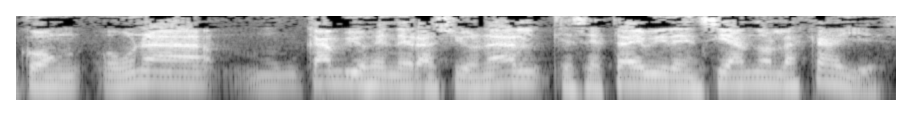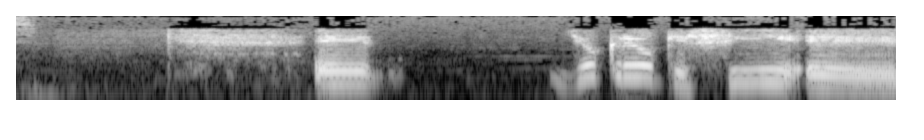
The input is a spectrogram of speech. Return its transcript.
con una, un cambio generacional que se está evidenciando en las calles. Eh, yo creo que sí, eh,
